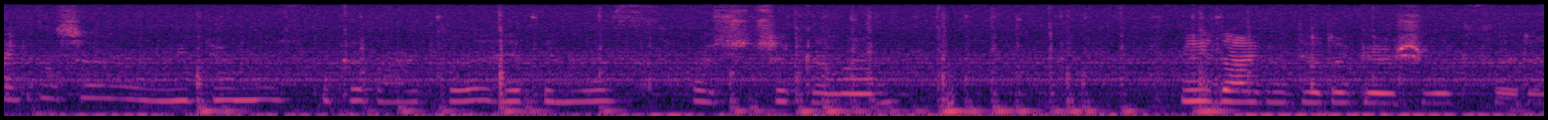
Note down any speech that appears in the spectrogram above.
Arkadaşlar videomuz bu kadardı. Hepiniz hoşçakalın. Bir dahaki videoda görüşmek üzere.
